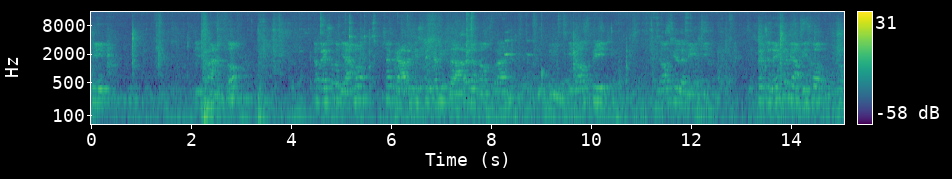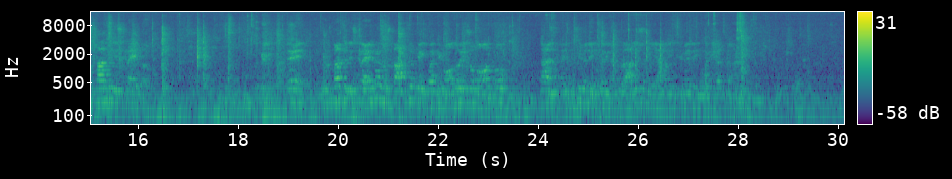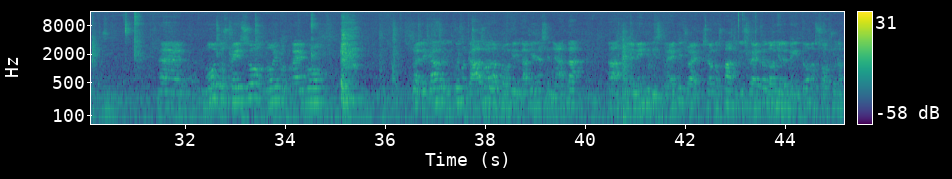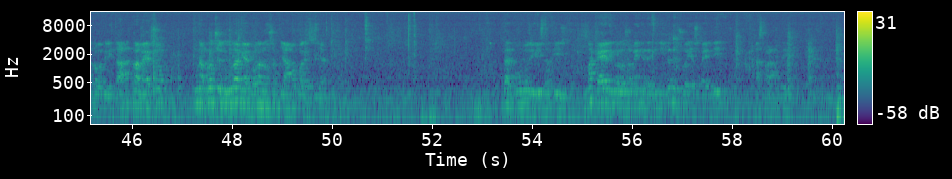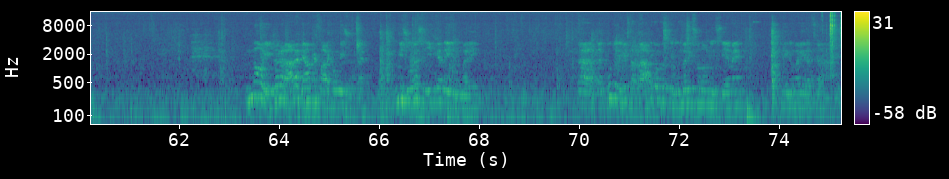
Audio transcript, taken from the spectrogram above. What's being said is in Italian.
prenderci il pranzo, adesso dobbiamo cercare di specializzare nostra, i, nostri, i nostri elementi. In precedenza abbiamo visto uno spazio discreto. E uno spazio discreto è uno spazio che in qualche modo è isomorfo all'insieme dei numeri naturali, se vogliamo all'insieme dei numeri razionali. Eh, molto spesso noi potremmo, cioè caso, in questo caso la probabilità viene assegnata a elementi discreti, cioè ho uno spazio discreto ad ogni elemento associo una probabilità attraverso una procedura che ancora non sappiamo quale sia. Dal punto di vista fisico, ma che è rigorosamente definita nei suoi aspetti astratti. Noi in generale abbiamo a che fare con misure. Misura significa dei numeri eh, dal punto di vista pratico questi numeri sono un insieme dei numeri razionali.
